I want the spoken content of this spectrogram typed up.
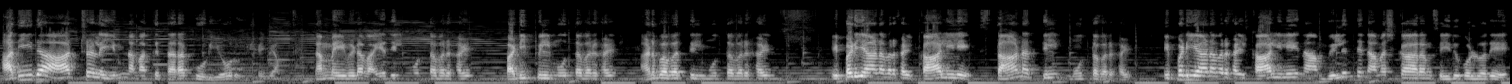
அதீத ஆற்றலையும் நமக்கு தரக்கூடிய ஒரு விஷயம். நம்மை விட வயதில் மூத்தவர்கள் படிப்பில் மூத்தவர்கள் அனுபவத்தில் மூத்தவர்கள் இப்படியானவர்கள் காலிலே ஸ்தானத்தில் மூத்தவர்கள். இப்படியானவர்கள் காலிலே நாம் விழுந்து நமஸ்காரம் செய்து கொள்வது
